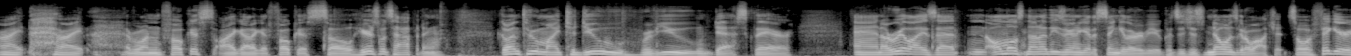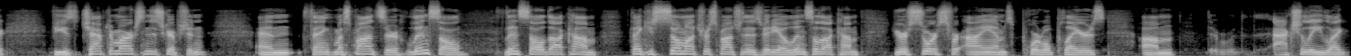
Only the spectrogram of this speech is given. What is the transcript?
All right, all right, everyone focused. I gotta get focused. So here's what's happening. Going through my to-do review desk there, and I realized that almost none of these are gonna get a singular review because it's just no one's gonna watch it. So I figure if you use chapter marks the description, and thank my sponsor, Linsoul, linsoul.com. Thank you so much for sponsoring this video. Linsoul.com, your source for IEM's portable players. Um, actually like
